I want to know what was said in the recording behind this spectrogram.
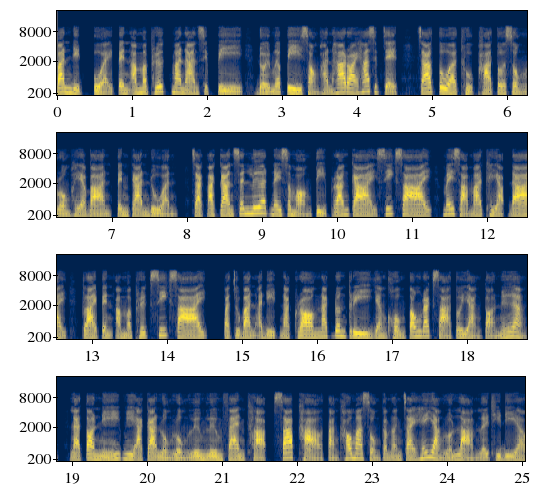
บัณฑิตป่วยเป็นอัมพฤกษ์มานาน 10 ปี โดยเมื่อปี 2557 เจ้าตัวถูกพาตัวส่งโรงพยาบาลเป็นการด่วนจากอาการเส้นเลือดในสมองตีบร่างกายซีกซ้าย ไม่สามารถขยับได้ กลายเป็นอัมพฤกษ์ซีกซ้าย ปัจจุบันอดีตนักร้องนักดนตรียังคงต้องรักษาตัวอย่างต่อเนื่อง และตอนนี้มีอาการหลงหลงลืมลืมแฟนคลับ ทราบข่าวต่างเข้ามาส่งกำลังใจให้อย่างล้นหลามเลยทีเดียว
